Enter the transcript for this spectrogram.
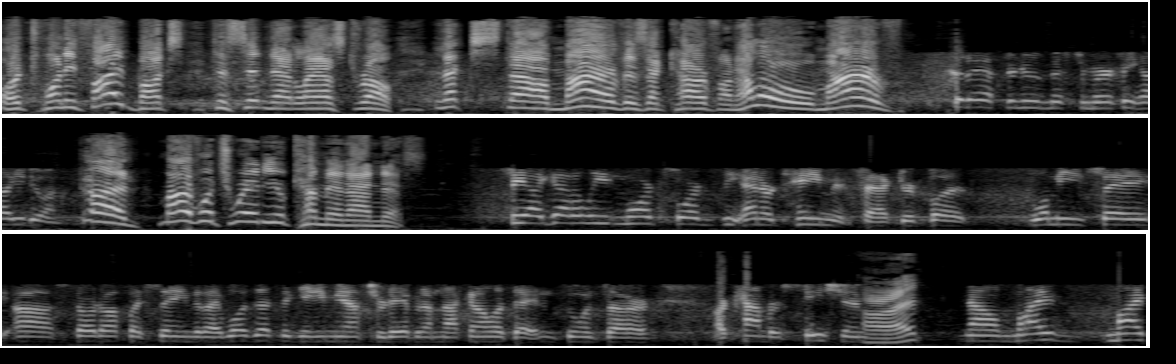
or twenty five bucks to sit in that last row. Next, uh, Marv is a car phone. Hello, Marv. Good afternoon, Mr. Murphy. How you doing? Good, Marv. Which way do you come in on this? See, I got to lean more towards the entertainment factor, but let me say, uh, start off by saying that I was at the game yesterday, but I'm not going to let that influence our our conversation. All right. Now, my my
